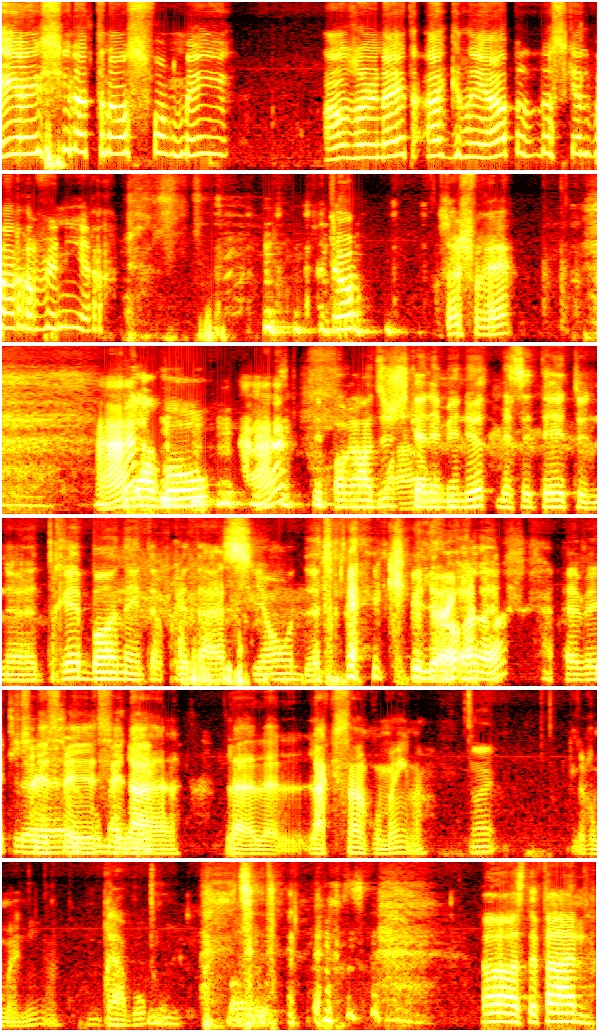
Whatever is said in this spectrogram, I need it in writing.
Et ainsi la transformer en un être agréable lorsqu'elle va revenir. C'est tout. Ça, je ferais. Hein? Bravo. Hein? C'est pas rendu Wow. jusqu'à la minute, mais c'était une très bonne interprétation de Dracula Dracula. euh, avec le C'est- C'est la- la- l'accent roumain. Là. Ouais. De Roumanie. là. Bravo. Bravo. Ah, Stéphane,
